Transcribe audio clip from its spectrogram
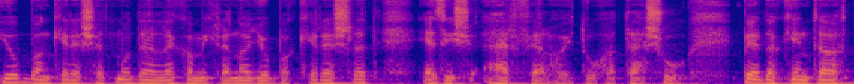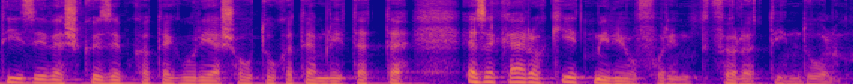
jobban keresett modellek, amikre nagyobb a kereslet, ez is árfelhajtó hatású. Példaként a 10 éves középkategóriás autókat említette, ezek ára 2 millió forint fölött indul.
